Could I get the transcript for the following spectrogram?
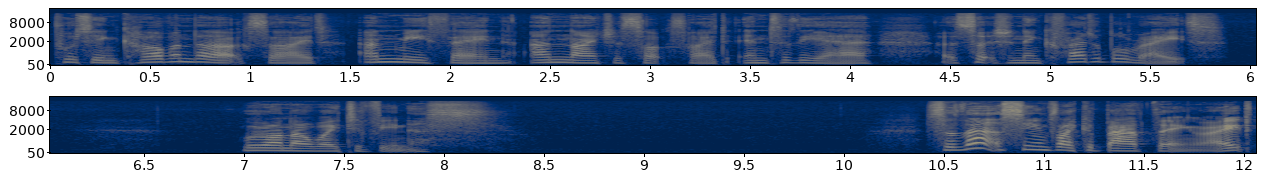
putting carbon dioxide and methane and nitrous oxide into the air at such an incredible rate, we're on our way to Venus. So that seems like a bad thing, right?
